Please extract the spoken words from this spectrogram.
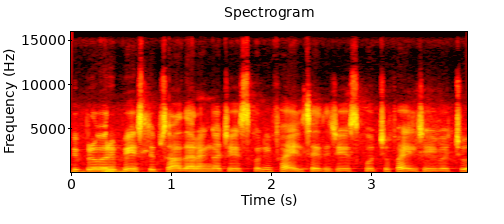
ఫిబ్రవరి పే స్లిప్స్ ఆధారంగా చేసుకొని ఫైల్స్ అయితే చేసుకోవచ్చు ఫైల్ చేయవచ్చు.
